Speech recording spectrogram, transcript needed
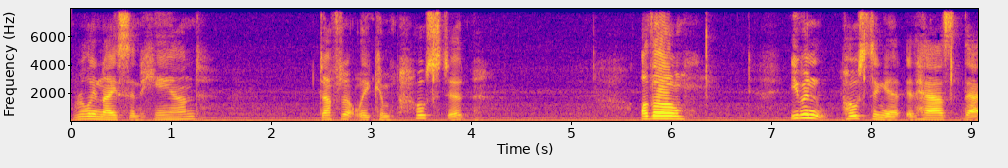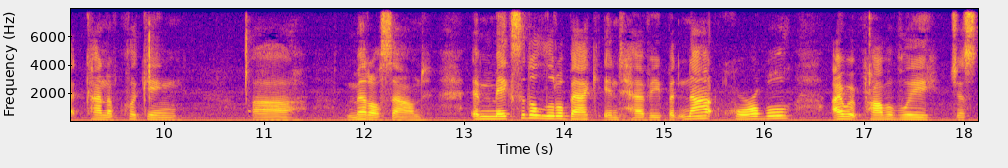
Really nice in hand definitely can post it. Although, even posting it, it has that kind of clicking uh, metal sound. It makes it a little back end heavy, but not horrible. I would probably just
